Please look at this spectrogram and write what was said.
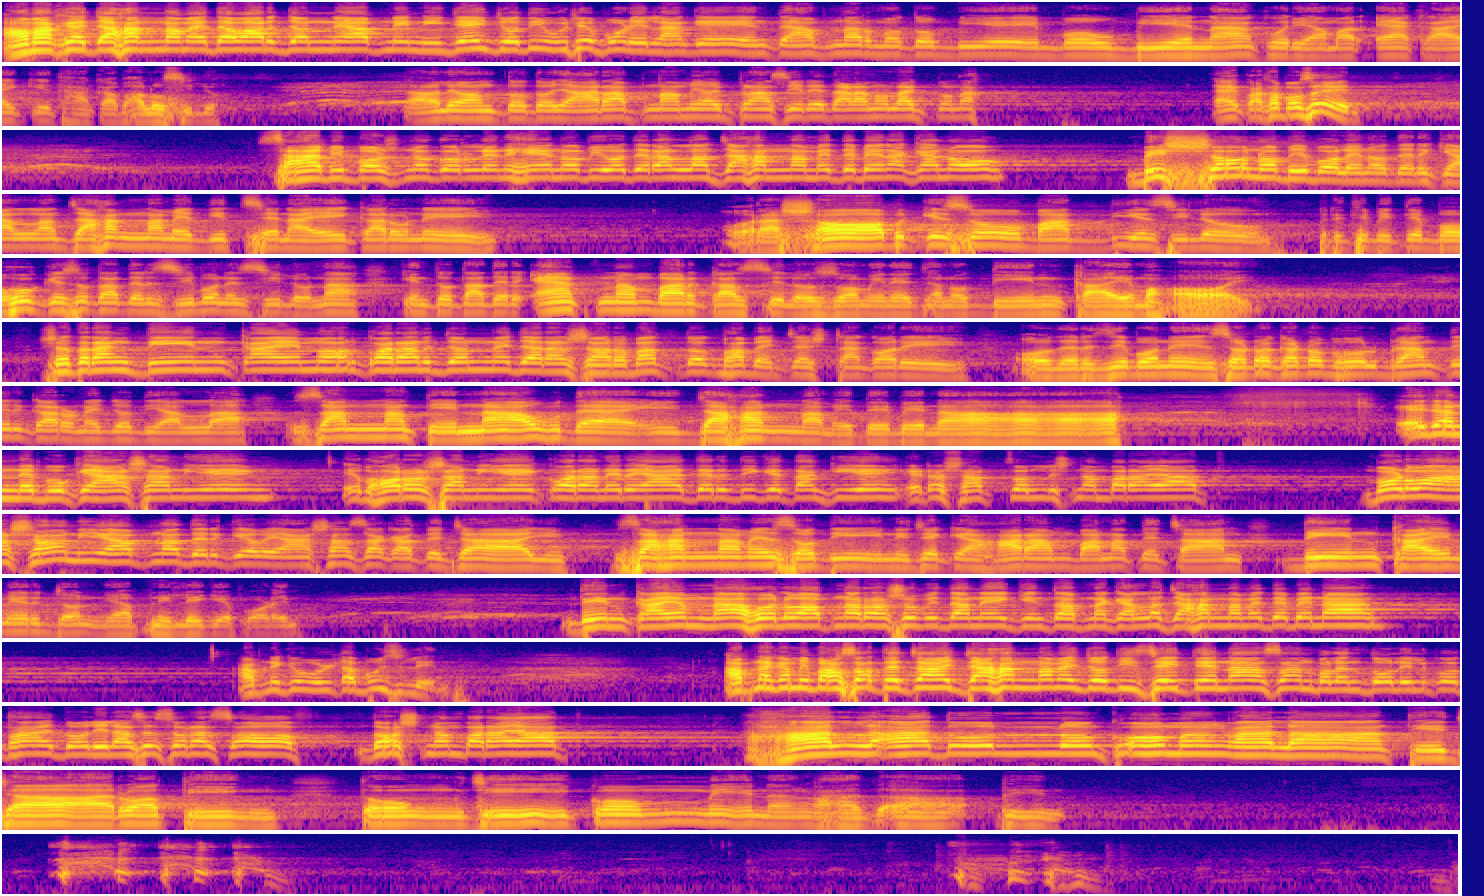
আমাকে জাহান নামে দেওয়ার জন্য আপনি নিজেই যদি উঠে পড়ে লাগেন, তা আপনার মতো বিয়ে, বউ বিয়ে না করে আমার একা একে থাকা ভালো ছিল। তাহলে অন্তত আর আরাপ নামে ওই প্রাচীরে দাঁড়ানো লাগতো না। এক কথা বলছেন? সাহাবি প্রশ্ন করলেন, হে নবী, ওদের আল্লাহ জাহান নামে দেবে না কেন? বিশ্ব নবী বলেন, ওদেরকে আল্লাহ জাহান নামে দিচ্ছে না, এই কারণে ওরা সব কিছু বাদ দিয়েছিল। পৃথিবীতে বহু কিছু তাদের জীবনে ছিল না, কিন্তু তাদের এক নাম্বার কাজ ছিল জমিনে যেন দিন কায়েম হয়। সুতরাং দিন কায়েম করার জন্য যারা সর্বাত্মক ভাবে চেষ্টা করে, ওদের জীবনে ছোটখাটো ভুল ভ্রান্তির কারণে যদি আল্লাহ জান্নাতে নাও দেয় জাহান নামে দেবে না। এই জন্য বুকে আশা নিয়ে ভরসা নিয়ে কোরআনের আয়াতের দিকে তাকিয়ে, এটা সাতচল্লিশ নাম্বার আয়াত বড় আশা নিয়ে আপনাদেরকে ওই আশা জাগাতে চাই। জাহান নামে যদি নিজেকে হারাম বানাতে চান, দিন কায়েমের জন্য আপনি লেগে পড়েন। দিন কায়েম না হলেও আপনার অসুবিধা নেই, কিন্তু আপনাকে আল্লাহ জাহান নামে দেবে না। আপনি কি উল্টা বুঝলেন? আপনাকে আমি বাঁচাতে চাই জাহান নামে যদি যেতে না চান, বলেন দলিল কোথায়? দলিল আছে সোরা সফ, দশ নম্বর আয়াত। হাল আদুল্লুকুম আলা তিজারাতিন তুনজিকুম মিন আযাবিন।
